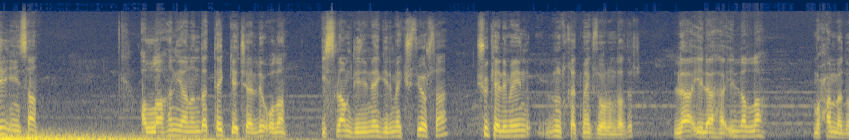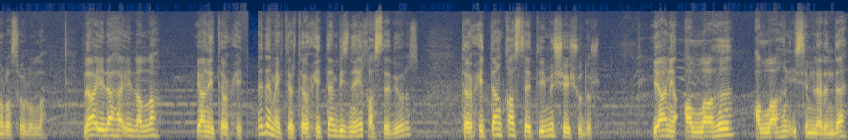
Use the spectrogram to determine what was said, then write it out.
Bir insan Allah'ın yanında tek geçerli olan İslam dinine girmek istiyorsa şu kelimeyi nutk etmek zorundadır. La ilahe illallah Muhammedun Resulullah. La ilahe illallah yani tevhid. Ne demektir tevhidden biz neyi kastediyoruz? Tevhidden kastettiğimiz şey şudur. Yani Allah'ı Allah'ın isimlerinde,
